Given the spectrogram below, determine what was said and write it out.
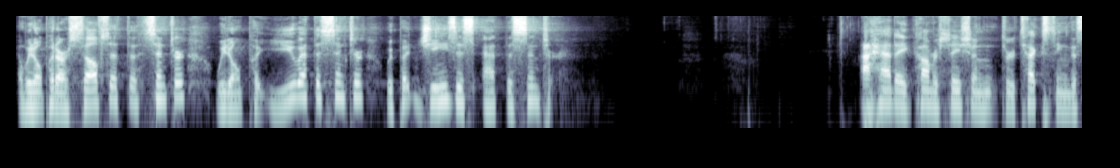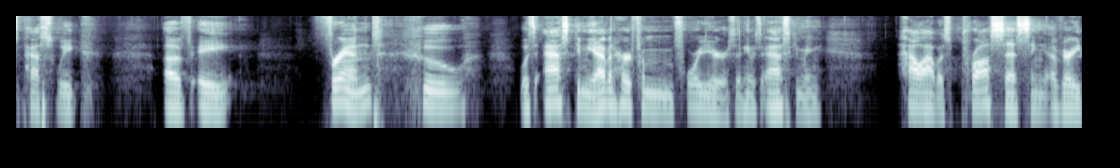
And we don't put ourselves at the center, we don't put you at the center, we put Jesus at the center. I had a conversation through texting this past week of a friend who was asking me, I haven't heard from him in four years, and he was asking me how I was processing a very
